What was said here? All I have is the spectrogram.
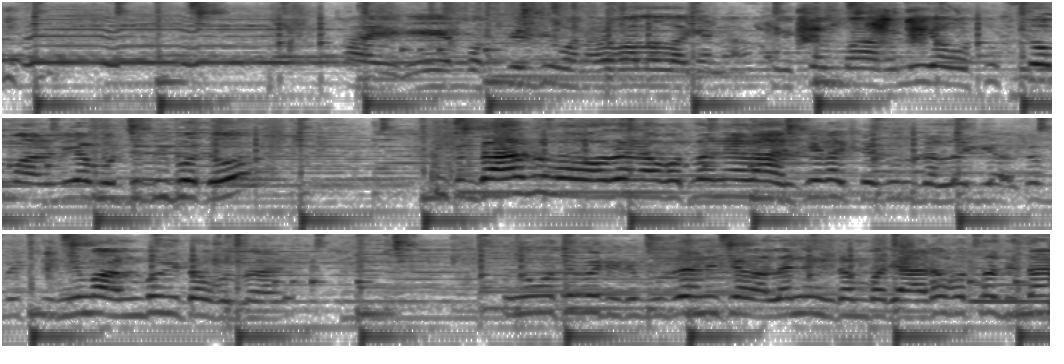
গেছি। আয় রে কষ্টের জীবন আর ভালো লাগে না। পেটে মারলি অসুস্থ মারলি বলছে বিপদ। গাছ বাবা না কতলা নিয়ে আনছে খাইতে গুরুটা লাগিয়া। তো মানবো কোথায় কোনো মতে বেটিতে বুঝে নিচে আলাই নিতাম পারি আরও কতলা দিতাম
